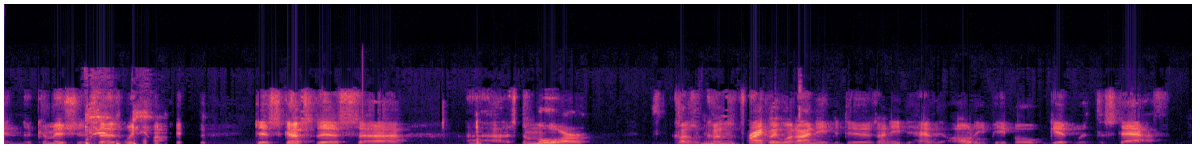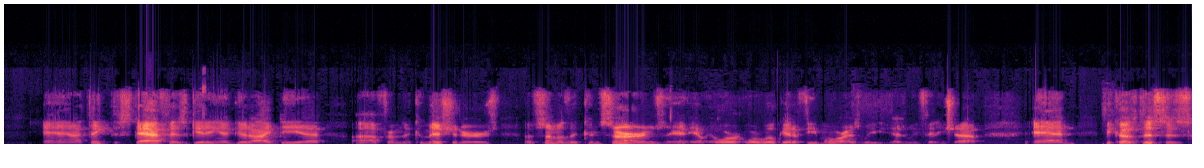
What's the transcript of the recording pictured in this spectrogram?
and the commission says we want to discuss this, uh, uh, some more, because, because frankly, what I need to do is I need to have the Aldi people get with the staff. And I think the staff is getting a good idea, uh, from the commissioners of some of the concerns and, and- or, or we'll get a few more as we, as we finish up. And because this is,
